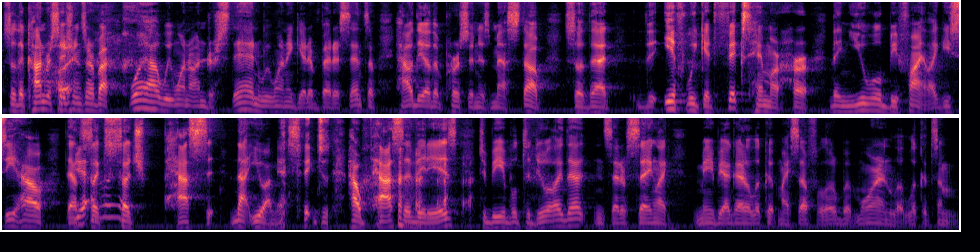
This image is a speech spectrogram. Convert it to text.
so the conversations are about, well, we want to understand, we want to get a better sense of how the other person is messed up, so that the, if we could fix him or her, then you will be fine. Like, you see how that's Yeah, like oh, yeah. such passive, not you, I mean, just how passive it is to be able to do it like that, instead of saying, like, maybe I got to look at myself a little bit more and look at some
